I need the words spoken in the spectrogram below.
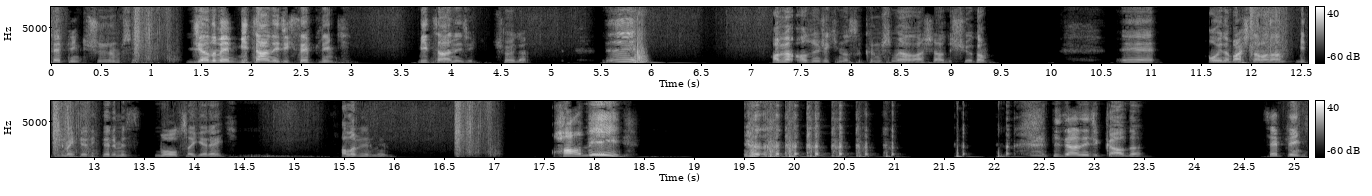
sapling düşürür müsün? Canım benim bir tanecik sapling. Bir tanecik. Şöyle. Ih! Abi ben az önceki nasıl kırmıştım? Ben aşağı düşüyordum. Ee, oyuna başlamadan bitirmek dediklerimiz bu olsa gerek. Alabilir miyim? Abi! bir tanecik kaldı. Sapling.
